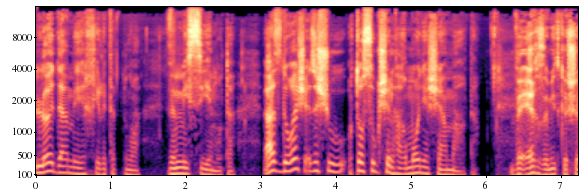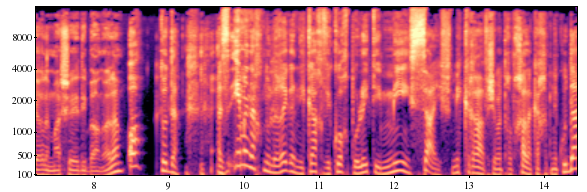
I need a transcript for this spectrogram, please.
לא אדע מי הכיל את התנועה ומי סיים אותה. ואז דורש איזשהו, אותו סוג של הרמוניה שאמרת. ואיך זה מתקשר למה שדיברנו עליו? או, תודה. אז אם אנחנו לרגע ניקח ויכוח פוליטי מסייף, מקרב, שמטרתך לקחת נקודה,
